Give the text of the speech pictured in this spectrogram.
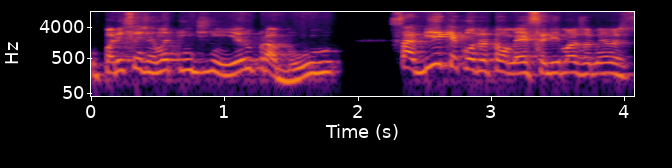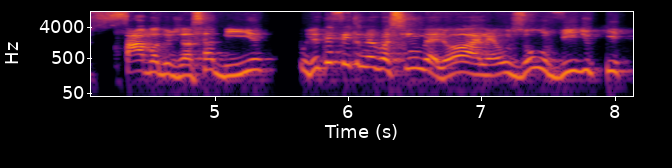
O Paris Saint-Germain tem dinheiro para burro. Sabia que ia contratar o Messi ali mais ou menos sábado, já sabia. Podia ter feito um negocinho melhor, né? Usou um vídeo que,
